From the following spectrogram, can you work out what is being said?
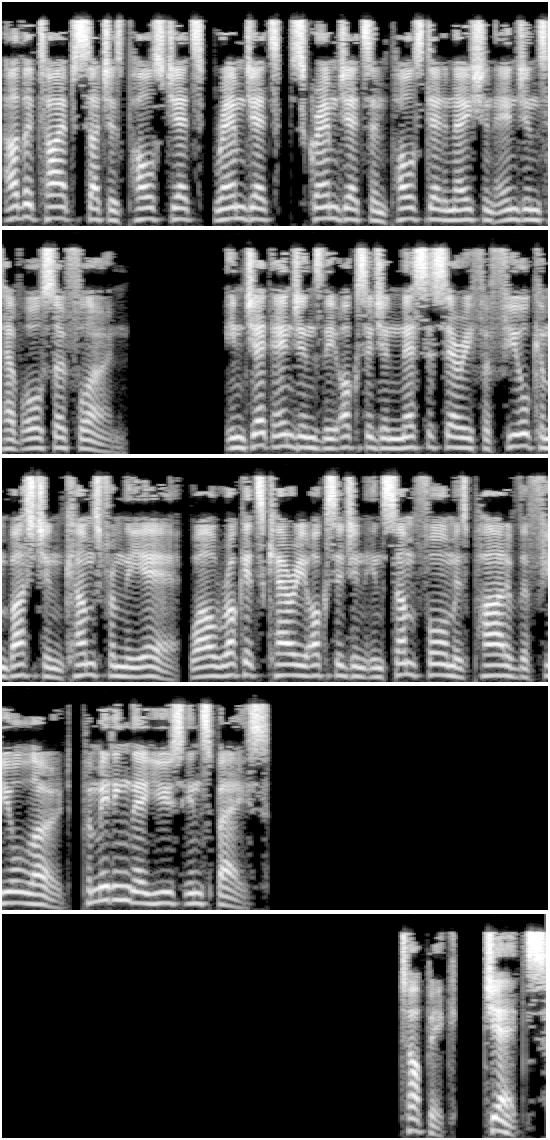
Other types such as pulsejets, ramjets, scramjets and pulse detonation engines have also flown. In jet engines the oxygen necessary for fuel combustion comes from the air, while rockets carry oxygen in some form as part of the fuel load, permitting their use in space. Jets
